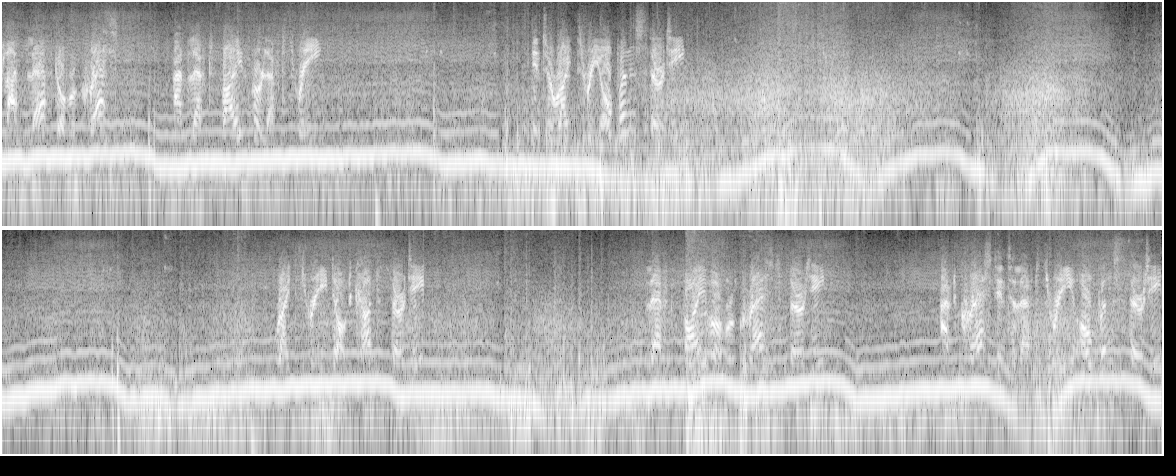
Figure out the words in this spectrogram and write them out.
Flat left over crest, and left 5 for left 3. Into right 3 opens, 30. Right 3, don't cut, 30. Left 5 over crest, 30. And crest into left 3, opens, 30.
